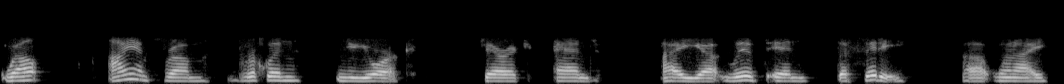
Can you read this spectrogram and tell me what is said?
Well, I am from Brooklyn, New York, Derek, and I uh, lived in the city uh, when I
